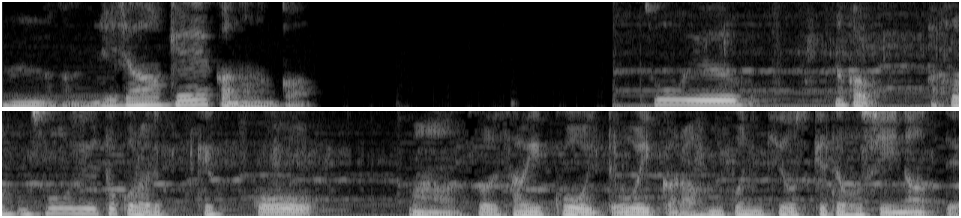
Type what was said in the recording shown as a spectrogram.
うん、なんかレジャー系かな、なんか。そういう、なんか、あそそういうところで結構、まあ、そういう詐欺行為って多いから、本当に気をつけてほしいなって。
